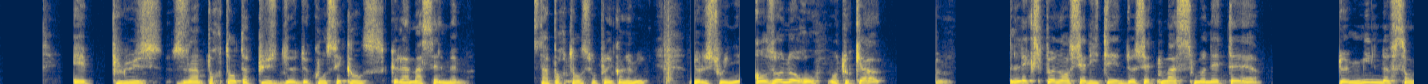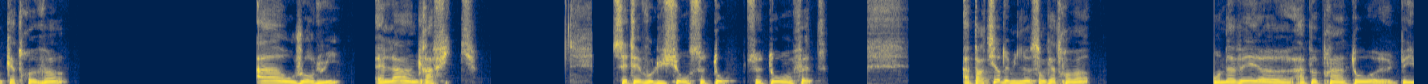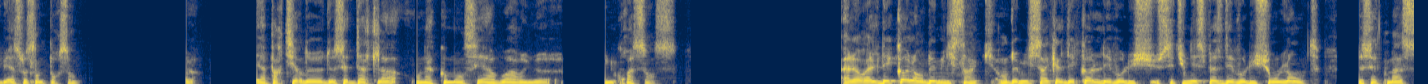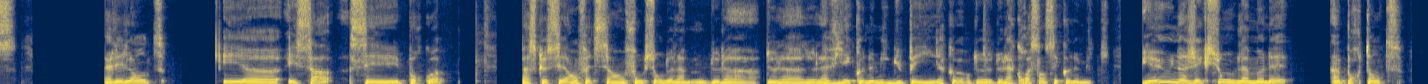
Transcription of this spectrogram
est plus importante, a plus de, conséquences que la masse elle-même. C'est important sur le plan économique de le souligner. En zone euro, en tout cas, l'exponentialité de cette masse monétaire de 1980 à aujourd'hui, elle a un graphique. Cette évolution, ce taux, ce taux en fait, à partir de 1980, on avait euh, à peu près un taux euh, PIB à 60%. Et à partir de, cette date-là, on a commencé à avoir une, croissance. Alors elle décolle en 2005. En 2005, elle décolle, c'est une espèce d'évolution lente de cette masse. Elle est lente, et, euh, et ça, c'est pourquoi? Parce que c'est en fait c'est en fonction de la de la de la de la vie économique du pays, d'accord, de, de la croissance économique. Il y a eu une injection de la monnaie importante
